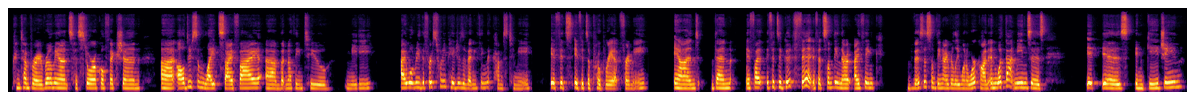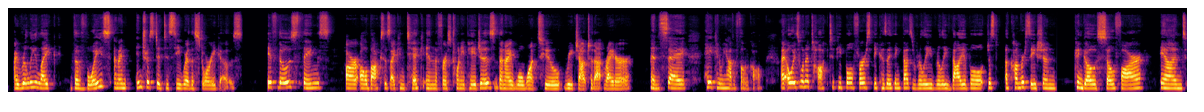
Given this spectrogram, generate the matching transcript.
contemporary romance, historical fiction, uh, I'll do some light sci-fi, um, but nothing too meaty. I will read the first 20 pages of anything that comes to me if it's if it's appropriate for me. And then if I if it's a good fit, if it's something that I think this is something I really want to work on. And what that means is it is engaging. I really like the voice and I'm interested to see where the story goes. If those things are all boxes I can tick in the first 20 pages, then I will want to reach out to that writer and say, Hey, can we have a phone call? I always want to talk to people first because I think that's really, really valuable. Just a conversation can go so far. And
